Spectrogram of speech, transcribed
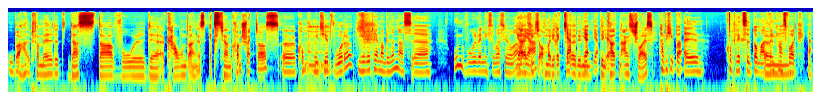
Uber halt vermeldet, dass da wohl der Account eines externen Contractors äh, kompromittiert Mm. wurde. Mir wird ja immer besonders äh, unwohl, wenn ich sowas höre. Ja, da kriege ich auch mal direkt Ja, äh, den, ja, ja, den ja. kalten Angstschweiß. Habe ich überall komplexe DOM-Admin-Passwort. Ja.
